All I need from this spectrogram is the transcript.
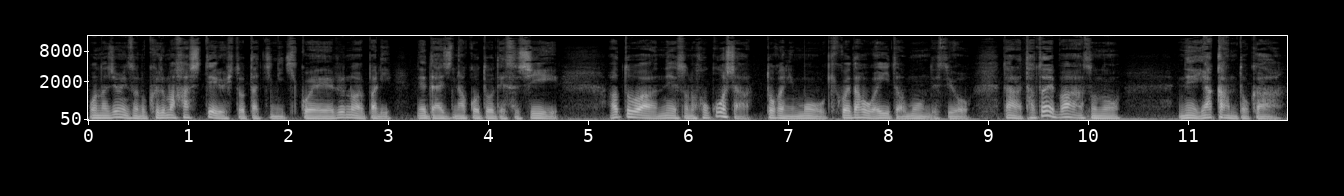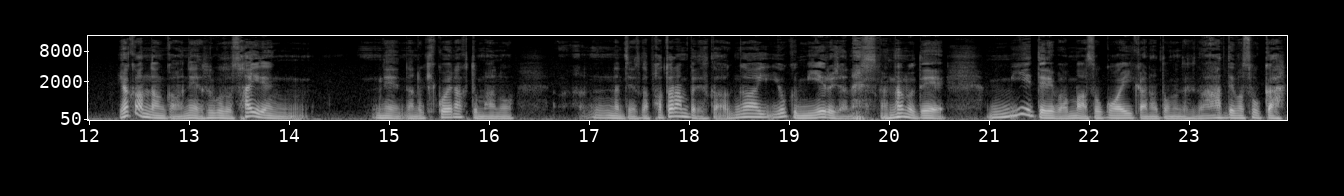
同じようにその車走っている人たちに聞こえるのはやっぱりね大事なことですしあとはねその歩行者とかにも聞こえた方がいいとは思うんですよ。だから例えばそのね夜間とか夜間なんかはねそれこそサイレンねあの聞こえなくてもあの何て言うんですかパトランプですか？がよく見えるじゃないですか。なので見えてればまあそこはいいかなと思うんだけどあでもそうか。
